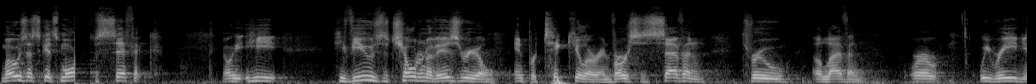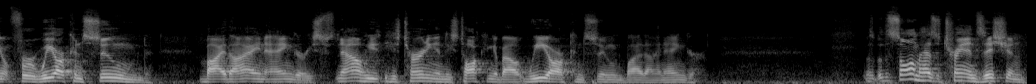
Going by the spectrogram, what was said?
Moses gets more specific. You know, he, he, he views the children of Israel in particular in verses 7 through 11, where we read, you know, For we are consumed by thine anger. He's, now he, he's turning and he's talking about, We are consumed by thine anger. But the psalm has a transition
